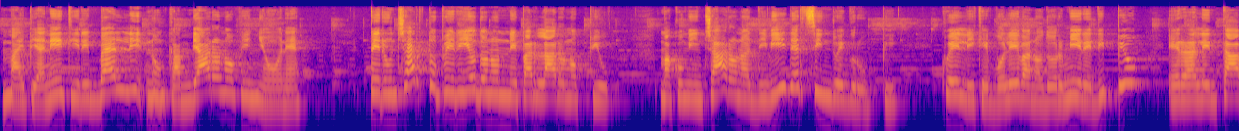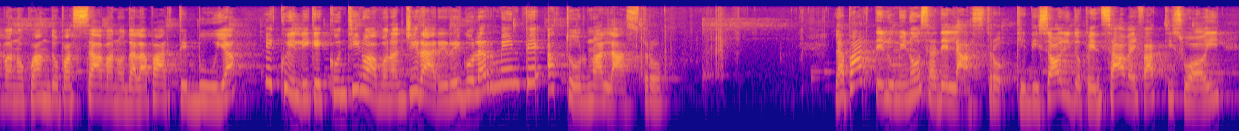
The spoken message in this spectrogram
Ma i pianeti ribelli non cambiarono opinione. Per un certo periodo non ne parlarono più, ma cominciarono a dividersi in due gruppi. Quelli che volevano dormire di più e rallentavano quando passavano dalla parte buia e quelli che continuavano a girare regolarmente attorno all'astro. La parte luminosa dell'astro, che di solito pensava ai fatti suoi,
